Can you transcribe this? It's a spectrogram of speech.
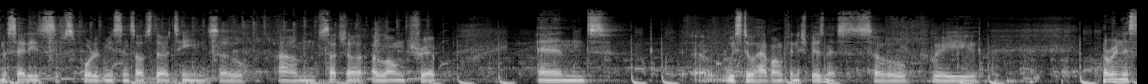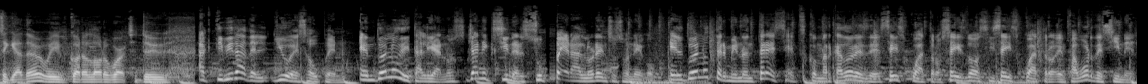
Mercedes have supported me since I was 13, so um, such a, a long trip, and uh, we still have unfinished business. So we Actividad del US Open. En duelo de italianos, Yannick Sinner supera a Lorenzo Sonego. El duelo terminó en tres sets con marcadores de 6-4, 6-2 y 6-4 en favor de Sinner.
